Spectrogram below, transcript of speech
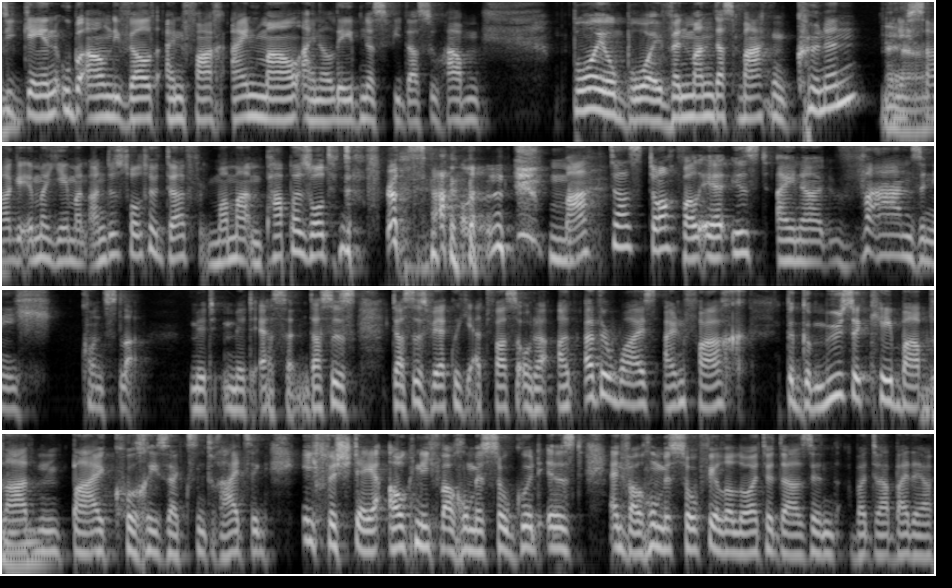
die gehen überall in die Welt einfach einmal ein Erlebnis wie das zu haben. Boy, oh boy, wenn man das machen können, Ja. ich sage immer, jemand anderes sollte dafür, Mama und Papa sollte dafür zahlen, mag das doch, weil er ist einer wahnsinnig Künstler mit, mit Essen. Das ist, das ist wirklich etwas, oder otherwise einfach der Gemüse-Kebab-Laden bei Curry 36. Ich verstehe auch nicht, warum es so gut ist und warum es so viele Leute da sind, aber da bei der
